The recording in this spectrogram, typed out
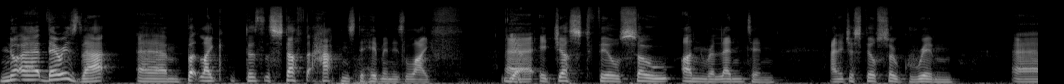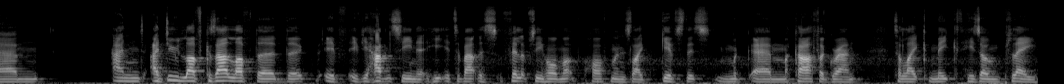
no, uh, there is that. Um, but like there's the stuff that happens to him in his life. Yeah. Uh, it just feels so unrelenting, and it just feels so grim. Um, and I do love because I love the the if if you haven't seen it, he it's about this Philip Seymour Hoffman is like gives this um, MacArthur grant to like make his own play,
